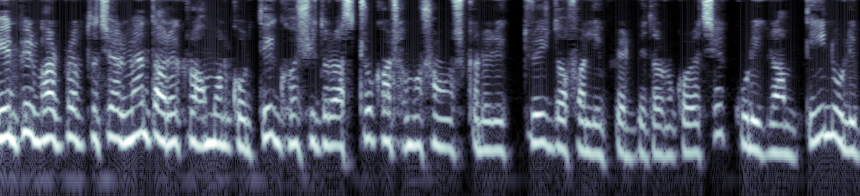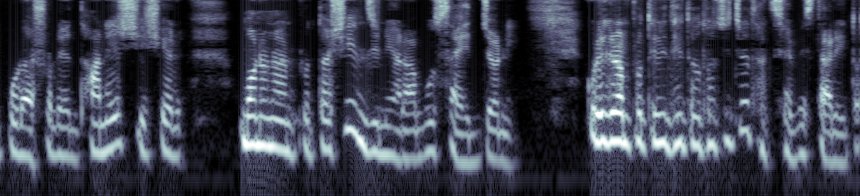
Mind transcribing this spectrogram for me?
বিএনপির ভারপ্রাপ্ত চেয়ারম্যান তারেক রহমান কর্তৃক ঘোষিত রাষ্ট্র কাঠামো সংস্কারের একত্রিশ দফা লিফলেট বিতরণ করেছে কুড়িগ্রাম তিন উলিপুর আসনের ধানের শীষের মনোনয়ন প্রত্যাশী ইঞ্জিনিয়ার আবু সাইদ জনি। কুড়িগ্রাম প্রতিনিধি তথ্যচিত্রে থাকছে বিস্তারিত।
